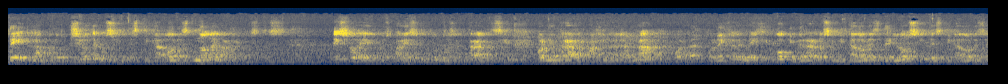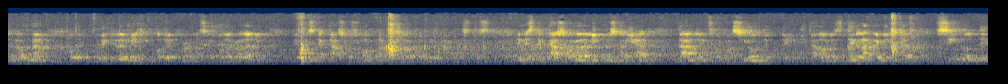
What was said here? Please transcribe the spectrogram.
de la producción de los investigadores, no de las revistas. Eso nos parece un punto central, es decir, pueden entrar a la página de la UNAM o al Colegio de México y verán los indicadores de los investigadores de la UNAM o del Colegio de México dentro del acervo de Redalí en este caso son alrededor de revistas. En este caso, Redalic no estaría dando información de, indicadores de las revistas, sino de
